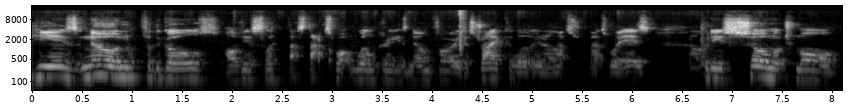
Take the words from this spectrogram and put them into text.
he is known for the goals. Obviously, that's that's what Will Grigg is known for. He's a striker. You know, that's that's what it is. But he's so much more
